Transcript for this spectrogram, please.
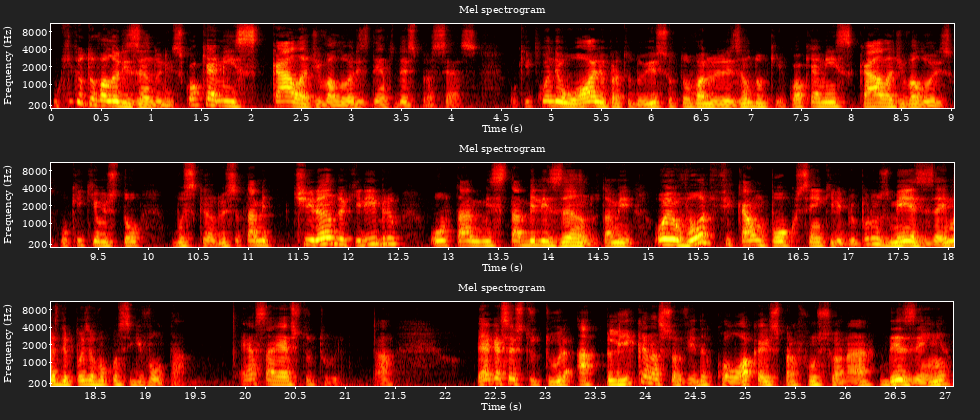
o que, que eu estou valorizando nisso? Qual é a minha escala de valores dentro desse processo? O que quando eu olho para tudo isso, eu estou valorizando o quê? Qual é a minha escala de valores? O que, que eu estou buscando? Isso está me tirando equilíbrio ou está me estabilizando? Tá me... Ou eu vou ficar um pouco sem equilíbrio por uns meses aí, mas depois eu vou conseguir voltar. Essa é a estrutura, tá? Pega essa estrutura, aplica na sua vida, coloca isso para funcionar, desenha,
